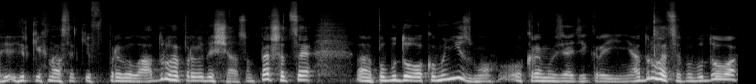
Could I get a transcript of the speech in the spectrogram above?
гірких наслідків привела, а друга приведе з часом. Перша це е, побудова комунізму окремо взятій країні, а друга це побудова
